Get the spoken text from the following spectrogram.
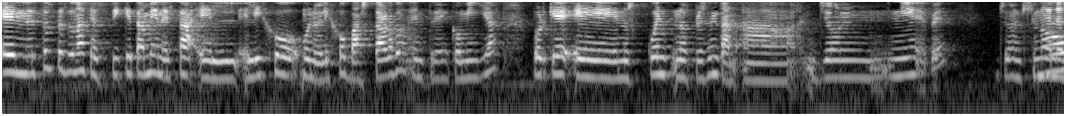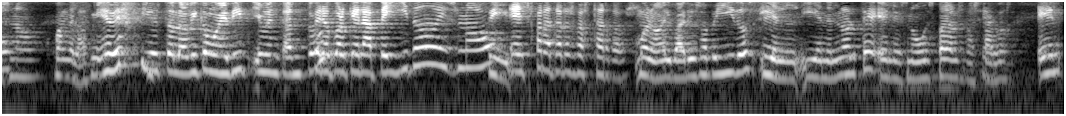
En estos personajes sí que también está el, el hijo, bueno, el hijo bastardo, entre comillas, porque eh, nos, cuen- nos presentan a John Nieve, Jon Snow, Jon Snow. Juan de las Nieves, y esto lo vi como Edith y me encantó. Pero porque el apellido Snow Sí. es para todos los bastardos. Bueno, hay varios apellidos y, el, y en el norte el Snow es para los bastardos. Él,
